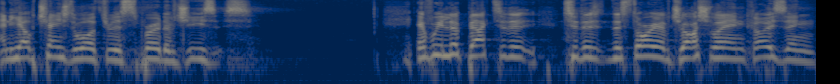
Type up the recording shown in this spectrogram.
and he helped change the world through the Spirit of Jesus. If we look back to the, to the, the story of Joshua in closing,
